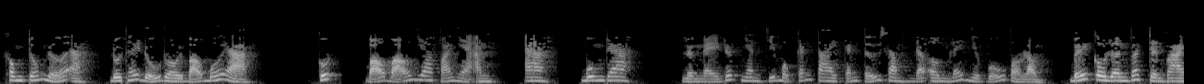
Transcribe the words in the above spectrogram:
Không trốn nữa à, Đôi thấy đủ rồi bảo bối à. Cút, bảo bảo gia phải nhà anh. a à, buông ra. Lần này rất nhanh chỉ một cánh tay cảnh tử xăm đã ôm lấy Nhược Vũ vào lòng, bế cô lên vách trên vai.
